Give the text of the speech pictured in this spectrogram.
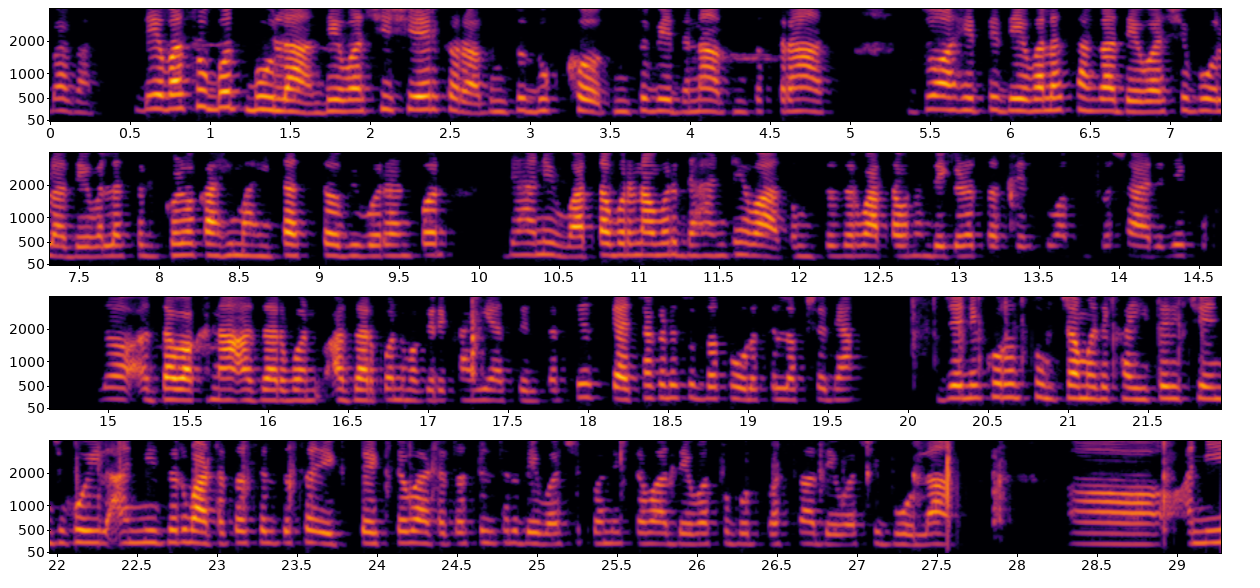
बघा, देवासोबत बोला, देवाशी शेअर करा. तुमचं दुःख, तुमचं वेदना, तुमचा त्रास जो आहे ते देवाला सांगा, देवाशी बोला. देवाला सगळं काही माहीत असतं. विवरणपर ध्यान वातावरणावर ध्यान ठेवा. तुमचं जर वातावरण बिघडत असेल किंवा तुमचं शारीरिक दवाखाना, आजारपण आजारपण वगैरे काही असेल तर तेच त्याच्याकडे सुद्धा थोडस लक्ष द्या. जेणेकरून तुमच्यामध्ये काहीतरी चेंज होईल आणि जर वाटत असेल तसं एकटं-एकटं वाटत असेल तर देवाशी कनेक्ट व्हा, देवासोबत बसा, देवाशी बोला. आणि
